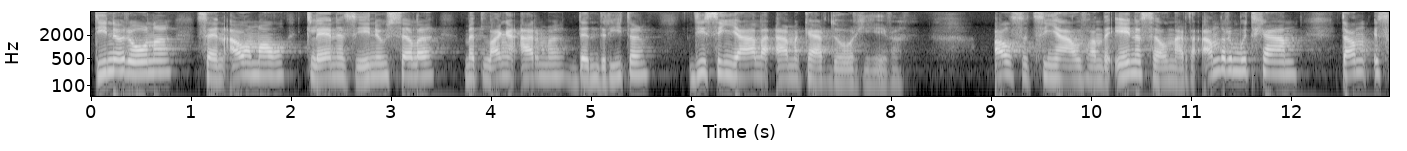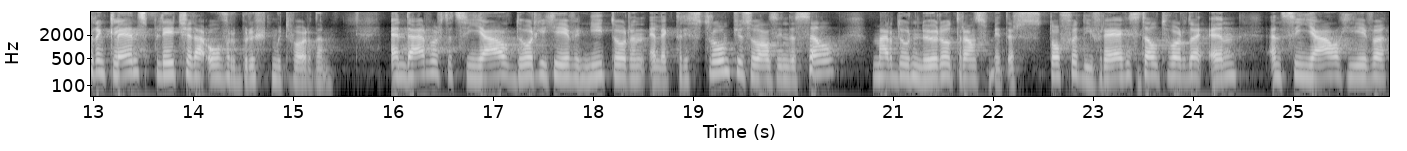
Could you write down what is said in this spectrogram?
Die neuronen zijn allemaal kleine zenuwcellen met lange armen, dendrieten, die signalen aan elkaar doorgeven. Als het signaal van de ene cel naar de andere moet gaan, dan is er een klein spleetje dat overbrugd moet worden. En daar wordt het signaal doorgegeven niet door een elektrisch stroompje zoals in de cel, maar door neurotransmitters, stoffen die vrijgesteld worden en een signaal geven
